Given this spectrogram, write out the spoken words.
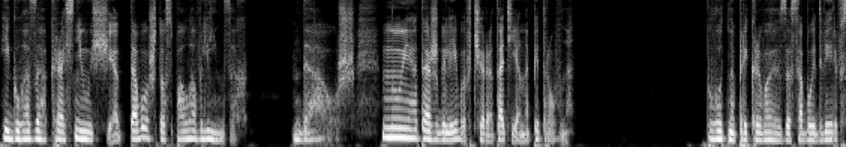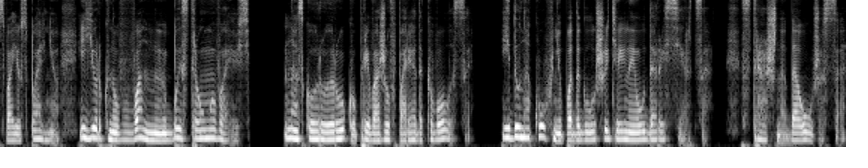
и глаза краснющие от того, что спала в линзах. Да уж, ну и отожгли вы вчера, Татьяна Петровна. Плотно прикрываю за собой дверь в свою спальню и, юркнув в ванную, быстро умываюсь. На скорую руку привожу в порядок волосы. Иду на кухню под оглушительные удары сердца. Страшно до ужаса.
